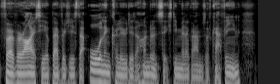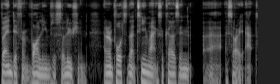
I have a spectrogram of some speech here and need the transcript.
for a variety of beverages that all included 160 milligrams of caffeine, but in different volumes of solution, and reported that Tmax occurs in uh, sorry at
